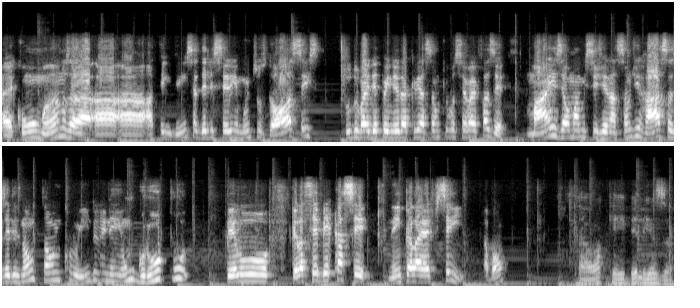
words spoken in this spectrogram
É, com humanos a, a, a tendência deles serem muito dóceis tudo vai depender da criação que você vai fazer. Mas é uma miscigenação de raças, eles não estão incluindo em nenhum grupo pelo, pela CBKC, nem pela FCI, tá bom? Tá, ok, beleza.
